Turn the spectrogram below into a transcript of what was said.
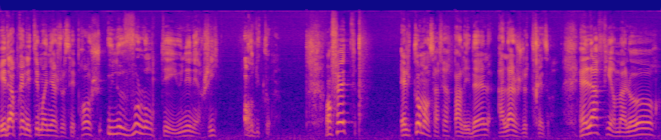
Et d'après les témoignages de ses proches, une volonté, une énergie hors du commun. En fait, elle commence à faire parler d'elle à l'âge de 13 ans. Elle affirme alors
